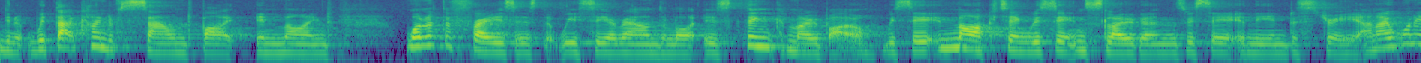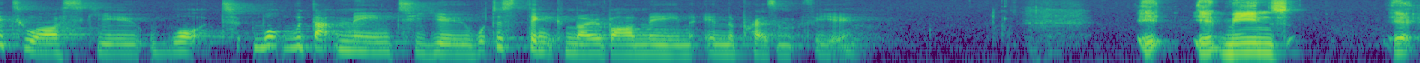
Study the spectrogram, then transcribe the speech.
you know, with that kind of soundbite in mind, one of the phrases that we see around a lot is think mobile. We see it in marketing, we see it in slogans, we see it in the industry. And I wanted to ask you what what would that mean to you? What does think mobile mean in the present for you? It, it means it,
